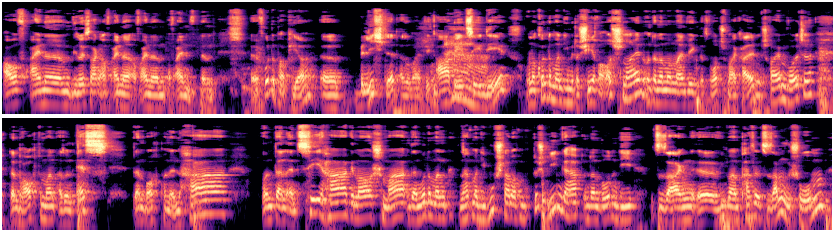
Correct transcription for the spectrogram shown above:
auf eine, wie soll ich sagen, auf eine, auf eine, auf ein ähm, äh, Fotopapier äh, belichtet, also meinetwegen A, B, C, ah. D, und dann konnte man die mit der Schere ausschneiden und dann, wenn man meinetwegen das Wort Schmalkalden schreiben wollte, dann brauchte man also ein S, dann braucht man ein H, und dann ein CH, genau, Schma, und dann wurde man, dann hat man die Buchstaben auf dem Tisch liegen gehabt und dann wurden die sozusagen äh, wie beim Puzzle zusammengeschoben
